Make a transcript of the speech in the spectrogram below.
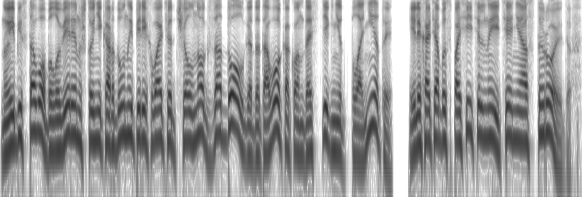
но и без того был уверен, что Никордуны перехватят челнок задолго до того, как он достигнет планеты или хотя бы спасительные тени астероидов.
